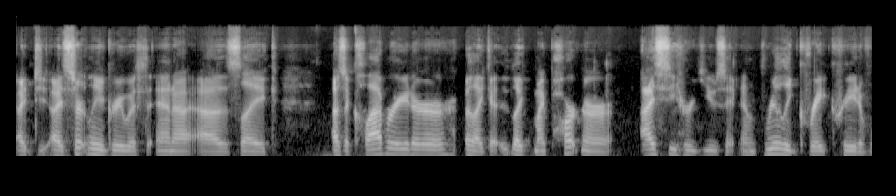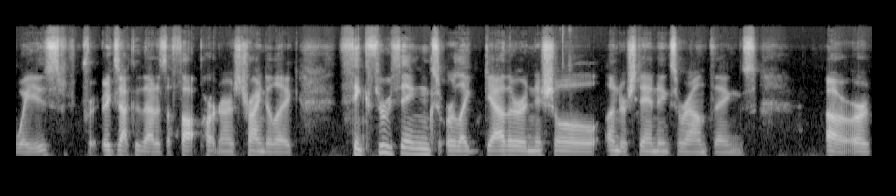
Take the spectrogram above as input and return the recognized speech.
I do, I certainly agree with Anna as like as a collaborator, like like my partner. I see her use it in really great creative ways. Exactly that as a thought partner is trying to like think through things or like gather initial understandings around things uh, or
